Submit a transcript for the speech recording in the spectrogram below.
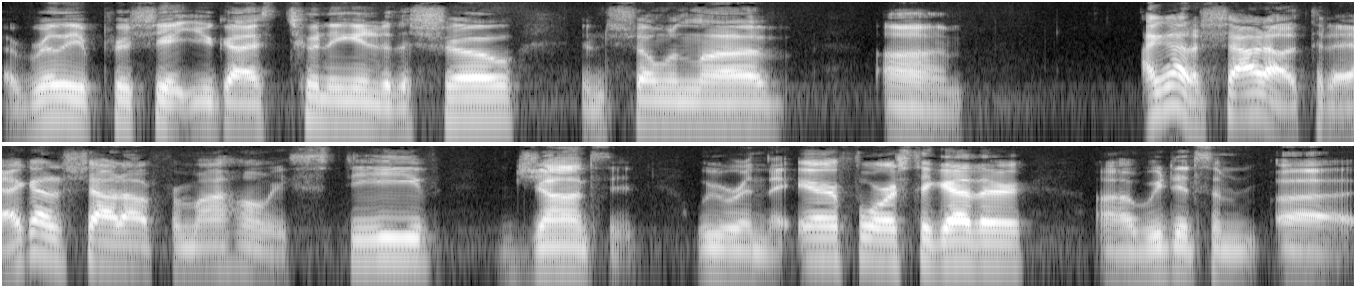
I really appreciate you guys tuning into the show and showing love. Um, I got a shout out today. I got a shout out from my homie Steve Johnson. We were in the Air Force together. Uh, we did some. Uh,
